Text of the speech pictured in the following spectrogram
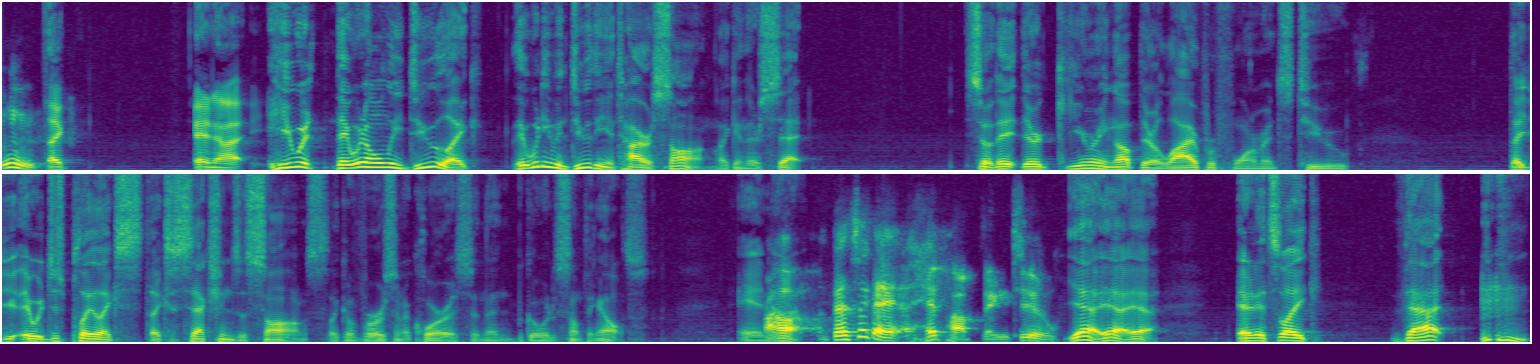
mm. like, and uh, he would they would only do like they wouldn't even do the entire song like in their set. So they they're gearing up their live performance to like it would just play like like sections of songs, like a verse and a chorus, and then go to something else. And uh, that's like a, a hip hop thing too. Yeah, yeah, yeah. and it's like that.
